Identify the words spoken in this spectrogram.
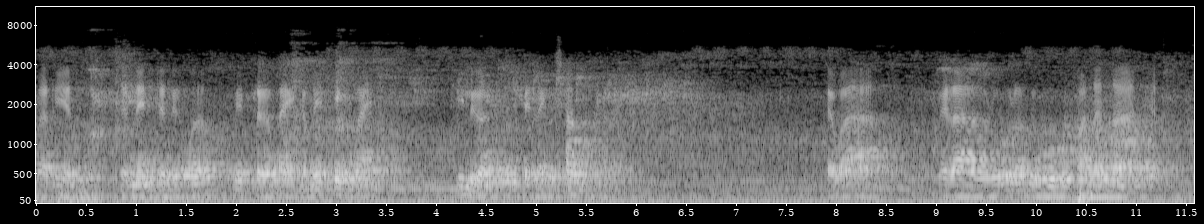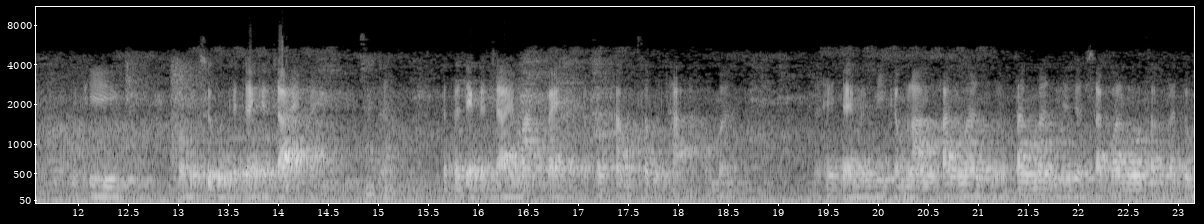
มาเรียนจะเน้นแต่เรื่องว่าไม่เผลอไปกับไม่เพ่งไว้ ที่เหลือมันจะเป็นอะไรก็ช่างมันไป แต่ว่าเวลาเรารู้เราดูพอนานๆเนี่ยบางทีความรู้สึกมันกระจายกระจายไปใช่ครับถ้ากระจายกระจายมากไปก็ต้องทำสมถะเข้ามาให้ใจมันมีกำลังตั้งมั่นตั้งมั่นมันจะสักว่ารู้สักว่าดู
